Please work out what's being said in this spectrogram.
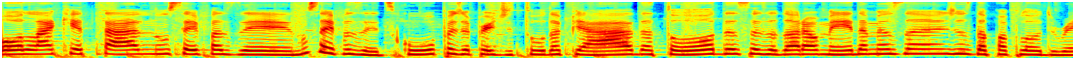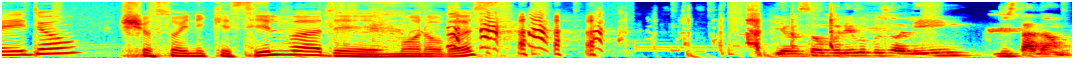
Olá, que tal? Não sei fazer. Não sei fazer, desculpa, já perdi tudo, a piada toda. Vocês adoram Almeida, meus anjos, da Popload Radio. Eu sou Nick Silva, de Monobus. E eu sou o Murilo Buzolin, do Estadão.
